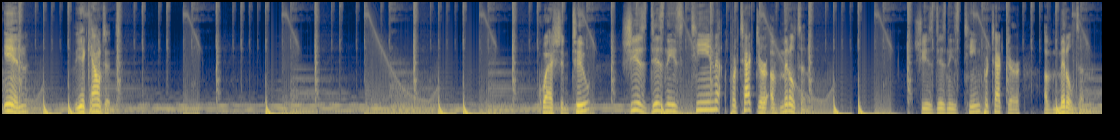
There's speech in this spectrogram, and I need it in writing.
in The Accountant. Question two. She is Disney's teen protector of Middleton. She is Disney's teen protector of Middleton.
